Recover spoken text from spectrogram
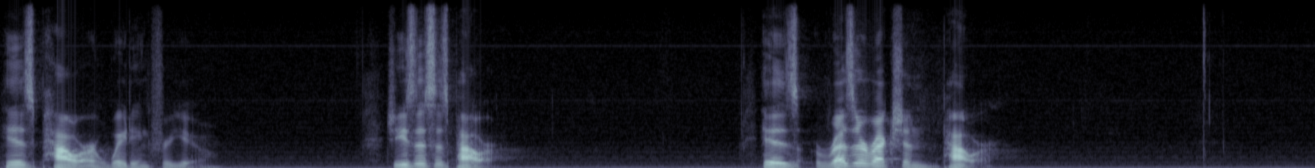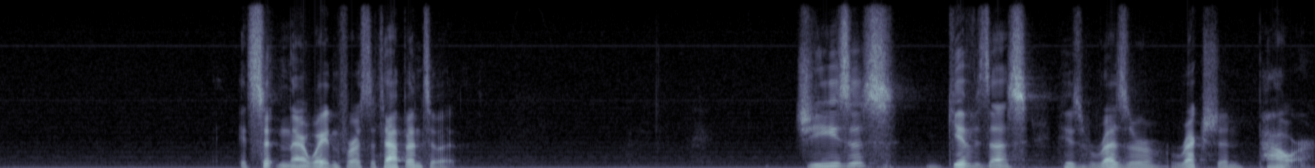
his power waiting for you. Jesus' power, his resurrection power, it's sitting there waiting for us to tap into it. Jesus gives us his resurrection power.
